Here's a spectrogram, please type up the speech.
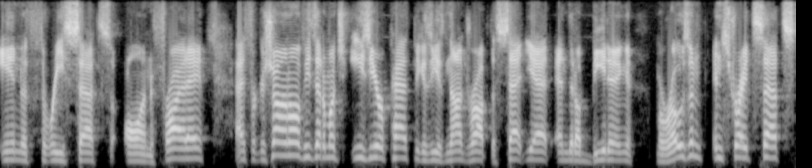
in three sets on Friday. As for Khachanov, he's had a much easier path because he has not dropped a set yet. Ended up beating Marozsan in straight sets.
